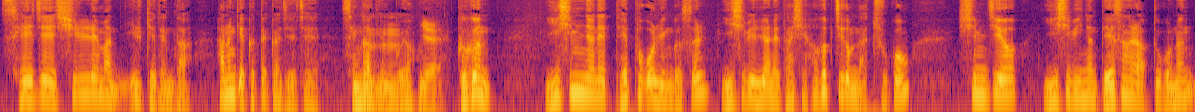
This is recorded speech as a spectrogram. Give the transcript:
세제 신뢰만 잃게 된다 하는 게 그때까지의 제 생각이었고요. 음. 예. 그건 20년에 대폭 올린 것을 21년에 다시 허겁지겁 낮추고 심지어 22년 대선을 앞두고는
